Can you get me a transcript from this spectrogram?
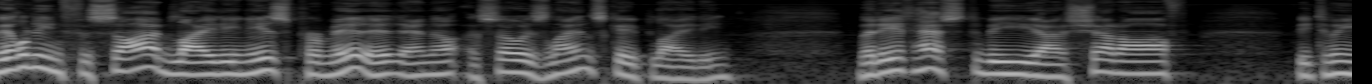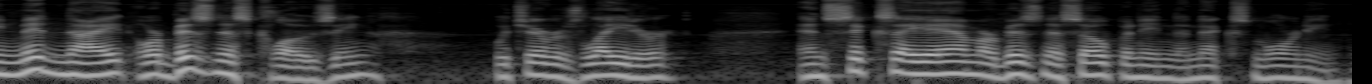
Building facade lighting is permitted and uh, so is landscape lighting, but it has to be uh, shut off between midnight or business closing, whichever is later, and 6 a.m. or business opening the next morning.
